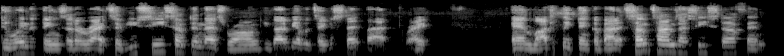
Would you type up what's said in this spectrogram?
doing the things that are right. So if you see something that's wrong, you got to be able to take a step back, right? And logically think about it. Sometimes I see stuff and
